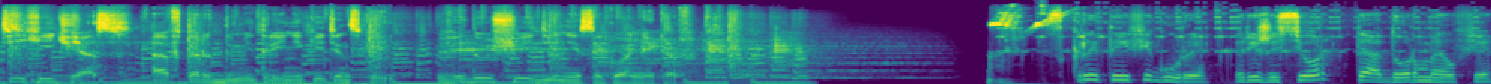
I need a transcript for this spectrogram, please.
«Тихий час». Автор Дмитрий Никитинский. Ведущий Денис Иконников. Скрытые фигуры. Режиссер Теодор Мелфи.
